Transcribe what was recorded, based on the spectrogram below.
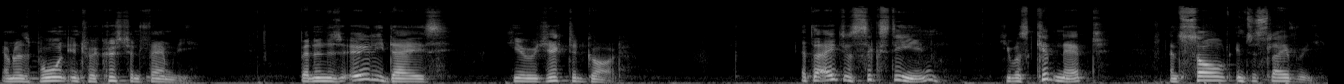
and was born into a Christian family. But in his early days, he rejected God. At the age of 16, he was kidnapped and sold into slavery,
